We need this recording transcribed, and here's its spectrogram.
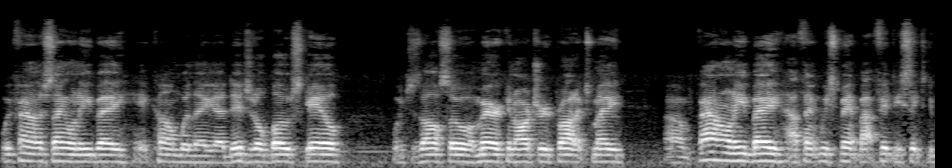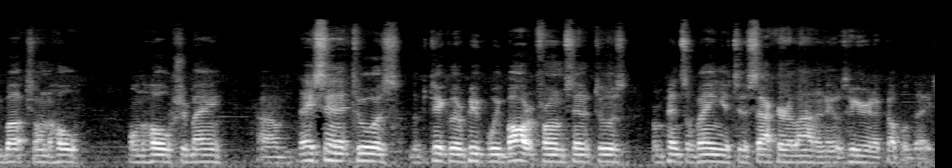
We found this thing on eBay. It come with a, a digital bow scale, which is also American Archery Products made. Um, found on eBay. I think we spent about 50, 60 bucks on the whole, on the whole shebang. Um, they sent it to us. The particular people we bought it from sent it to us from Pennsylvania to South Carolina, and it was here in a couple of days.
